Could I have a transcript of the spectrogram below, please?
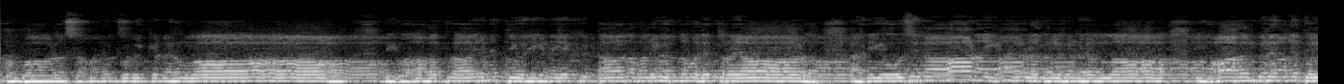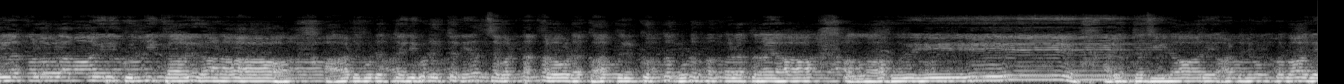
തമ്പാട സമരം കുടിക്കണല്ല. വിവാഹപ്രായമെത്തി ഒരു ഇണയെ കിട്ടാതെ വലയുന്നവരെത്രയാണ് അനുയോജ്യനാണ് ഇണകളെ നൽകണല്ല വിവാഹം കഴിഞ്ഞ കൊല്ലങ്ങളോളമായൊരു കുഞ്ഞിക്കാൽ കാണാ. ആടുകൊടുത്തരി കൊടുത്ത് നേർച്ച വട്ടങ്ങളോട് കാത്തിരിക്കുന്ന കുടുംബങ്ങൾ എത്രയാ അള്ളാഹുവേ അടുത്ത ജീലാറ് ആണ്ടിന് മുമ്പ് ഭാര്യ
